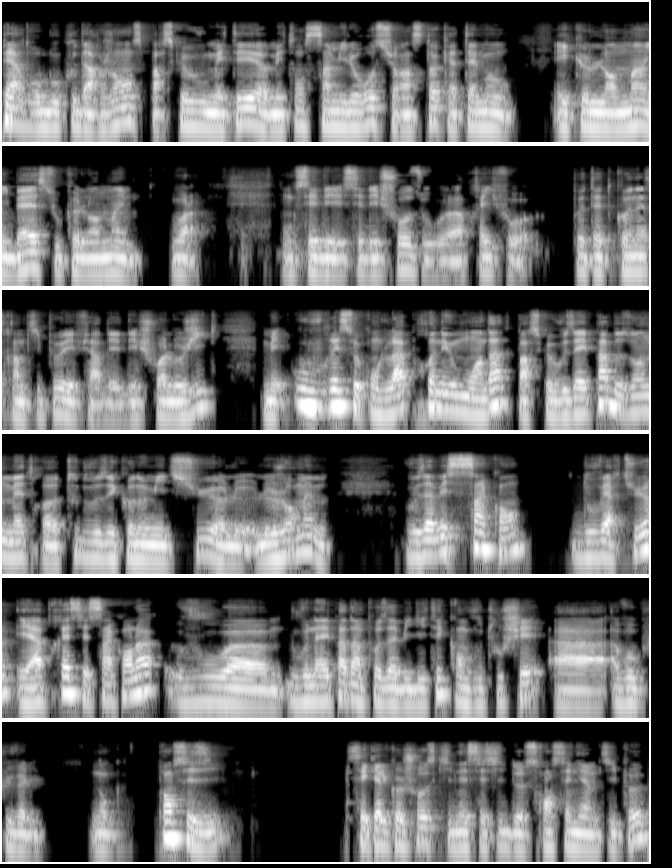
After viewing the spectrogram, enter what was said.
perdre beaucoup d'argent parce que vous mettez, euh, mettons, 5000 euros sur un stock à tel moment et que le lendemain il baisse ou que le lendemain il monte. Voilà. Donc c'est des, c'est des choses où après il faut peut-être connaître un petit peu et faire des, des choix logiques, mais ouvrez ce compte-là, prenez au moins date parce que vous n'avez pas besoin de mettre euh, toutes vos économies dessus euh, le, le jour même. Vous avez 5 ans d'ouverture et après ces 5 ans-là, vous, euh, vous n'avez pas d'imposabilité quand vous touchez à vos plus-values. Donc pensez-y, c'est quelque chose qui nécessite de se renseigner un petit peu.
